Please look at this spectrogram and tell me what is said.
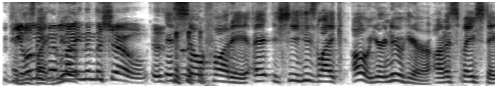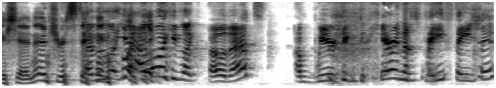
the only like, good line in the show is it's so funny. Uh, She, he's like, "Oh, you're new here on a space station. Interesting." I like, yeah, I Like, like he's like, oh, that's a weird thing to hear in a space station.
